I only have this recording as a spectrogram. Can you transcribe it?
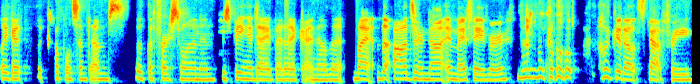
like a, a couple symptoms with the first one and just being a diabetic i know that my the odds are not in my favor i'll get out scot-free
